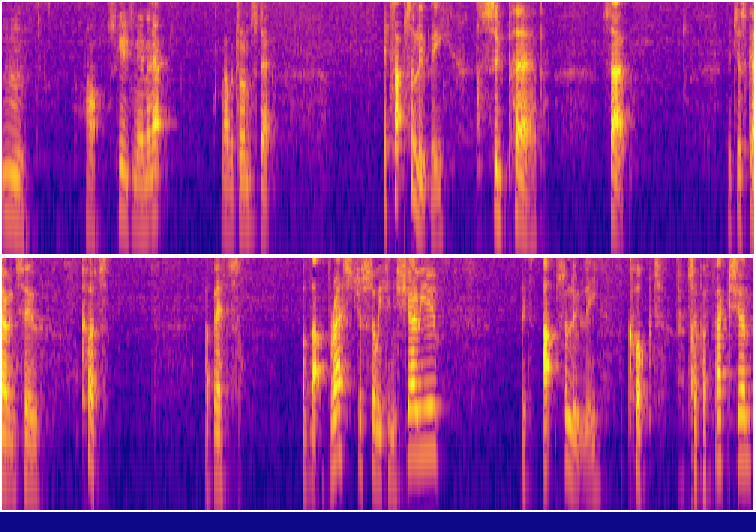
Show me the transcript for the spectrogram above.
Mmm. Oh, excuse me a minute. Have a drumstick. It's absolutely superb. So, we're just going to cut a bit of that breast just so we can show you. It's absolutely cooked to perfection.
